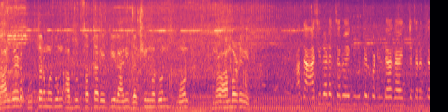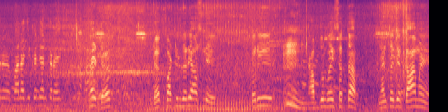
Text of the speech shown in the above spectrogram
नांदेड उत्तरमधून अब्दुल सत्तार येतील आणि दक्षिणमधून मोहनराव आंबर्डे येतील. आता अशी लढत चालू आहे की विठ्ठल पाटील डग आहे त्याच्यानंतर बालाजी कल्याणकर आहे. नाही ढग ढग पाटील जरी असले तरी अब्दुलभाई सत्तार यांचं जे काम आहे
